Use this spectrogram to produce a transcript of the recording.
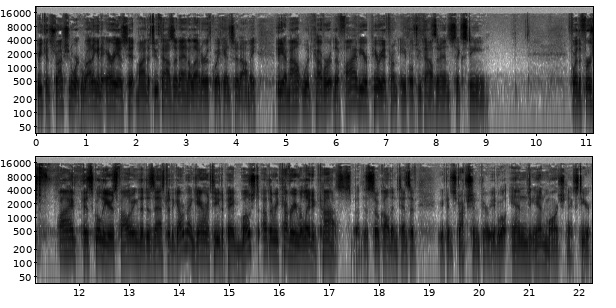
reconstruction work running in areas hit by the 2011 earthquake and tsunami. The amount would cover the five-year period from April 2016. For the first five fiscal years following the disaster, the government guaranteed to pay most of the recovery-related costs, but this so-called intensive reconstruction period will end in March next year.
